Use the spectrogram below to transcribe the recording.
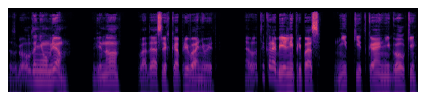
С голода не умрем. Вино, вода слегка приванивает. А вот и корабельный припас. Нитки, ткань, иголки,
